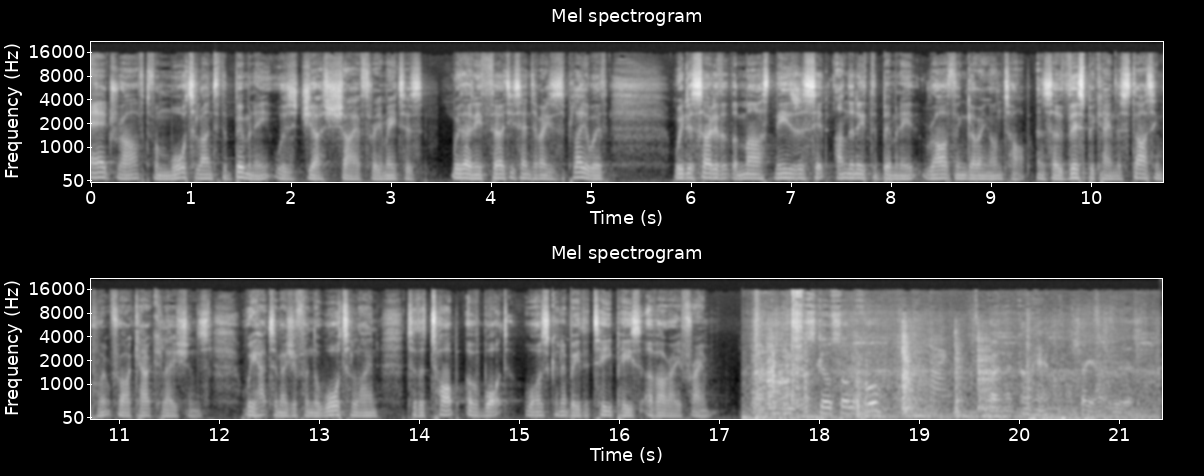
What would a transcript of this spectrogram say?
air draft from waterline to the bimini was just shy of 3 metres. With only 30 centimetres to play with, we decided that the mast needed to sit underneath the bimini rather than going on top, and so this became the starting point for our calculations. We had to measure from the waterline to the top of what was going to be the T piece of our A frame. Used the skill saw before? No. Right, now come here, I'll show you how to do this.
